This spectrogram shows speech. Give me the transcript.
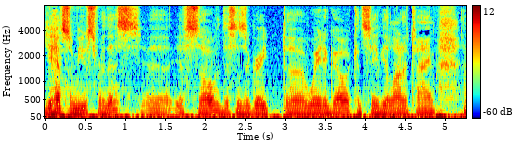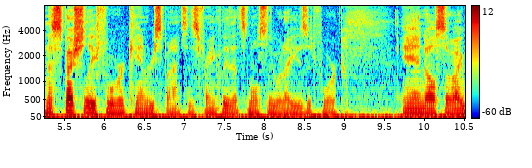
you have some use for this. Uh, if so, this is a great uh, way to go. It can save you a lot of time, and especially for canned responses. Frankly, that's mostly what I use it for. And also, I,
